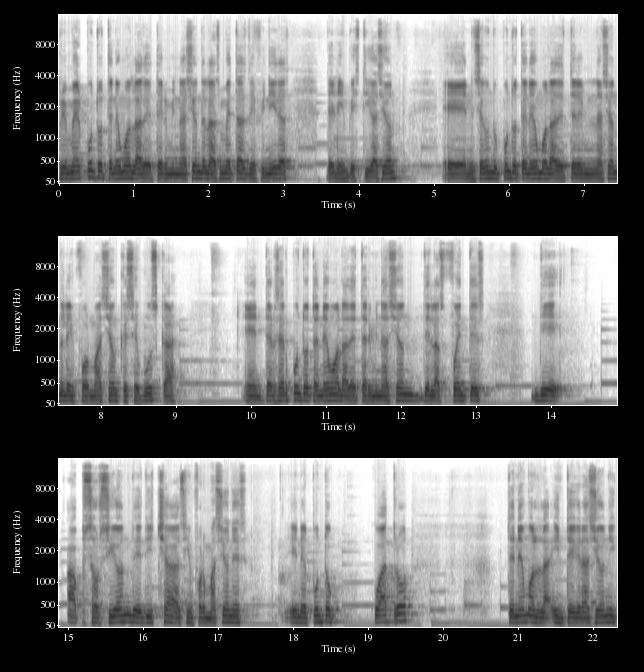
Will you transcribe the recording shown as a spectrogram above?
Primer punto tenemos la determinación de las metas definidas de la investigación. En el segundo punto tenemos la determinación de la información que se busca. En tercer punto tenemos la determinación de las fuentes de absorción de dichas informaciones. En el punto 4 tenemos la integración y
